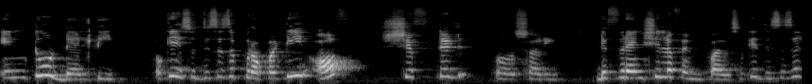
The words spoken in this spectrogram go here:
into del t. Okay, so this is a property of shifted, oh sorry, differential of impulse. Okay, this is a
